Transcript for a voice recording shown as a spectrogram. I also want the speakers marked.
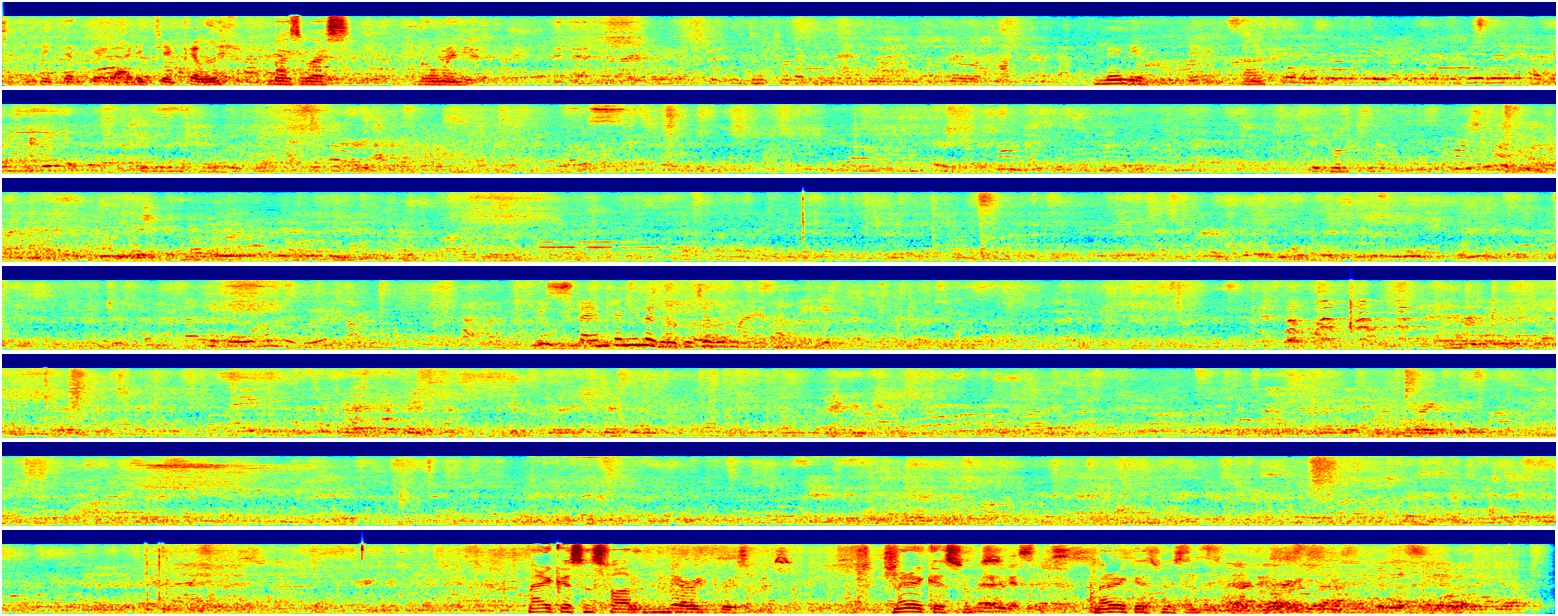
Speaker 1: जल्दी करके गाड़ी चेक कर ले।
Speaker 2: बस बस। दो मिनट। ले लियो। हाँ।
Speaker 3: इस टाइम पे नहीं लग रही थी जब हम आए थे।
Speaker 2: Merry Christmas, Father. Merry Christmas. Merry Christmas.
Speaker 1: Merry Christmas.
Speaker 2: Merry Christmas. Merry Christmas.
